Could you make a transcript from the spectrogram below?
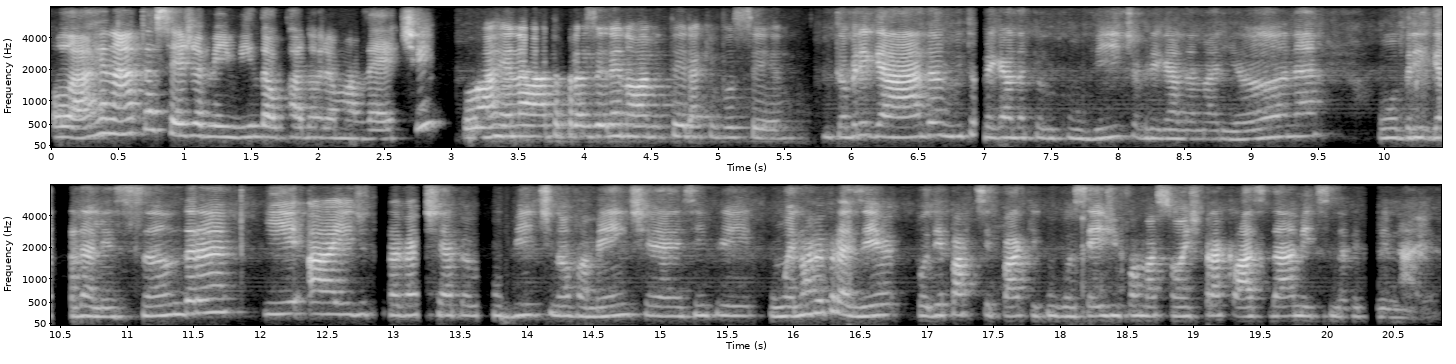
Olá, Renata, seja bem-vinda ao Panorama VET. Olá, Renata, prazer enorme ter aqui você. Muito obrigada, muito obrigada pelo convite, obrigada, Mariana. Obrigada, Alessandra, e a editora Vestia pelo convite novamente. É sempre um enorme prazer poder participar aqui com vocês de informações para a classe da medicina veterinária.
